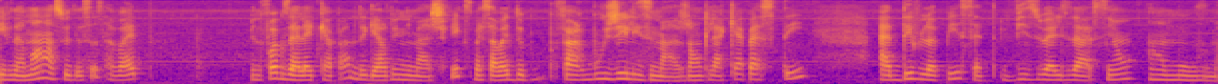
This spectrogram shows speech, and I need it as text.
Évidemment, ensuite de ça, ça va être, une fois que vous allez être capable de garder une image fixe, bien, ça va être de faire bouger les images. Donc, la capacité à développer cette visualisation en mouvement.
